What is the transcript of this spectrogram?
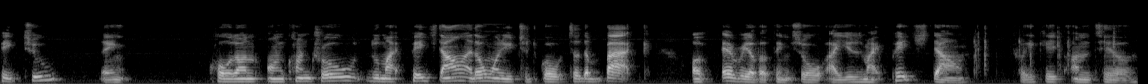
page 2 then hold on on control do my page down. I don't want it to go to the back of every other thing so I use my page down. Click it until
